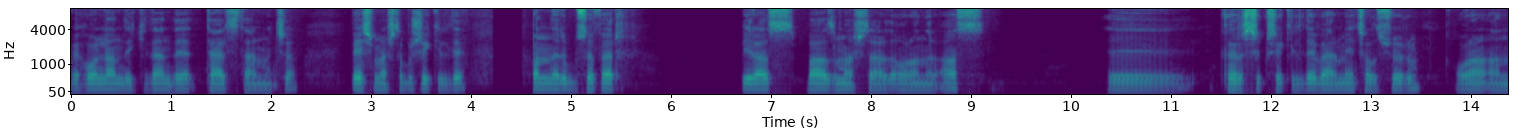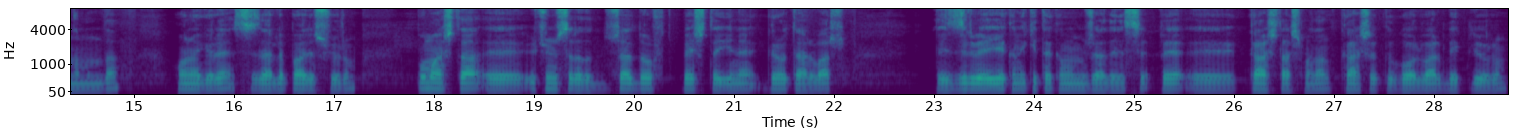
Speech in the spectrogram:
ve Hollanda 2'den de Telstar maçı. 5 maçta bu şekilde. Oranları bu sefer biraz bazı maçlarda oranları az. Ee, karışık şekilde vermeye çalışıyorum. Oran anlamında. Ona göre sizlerle paylaşıyorum. Bu maçta 3. E, sırada Düsseldorf, 5'te yine Groter var. E, zirveye yakın iki takımın mücadelesi ve e, karşılaşmadan karşılıklı gol var. Bekliyorum.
